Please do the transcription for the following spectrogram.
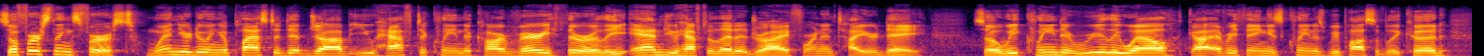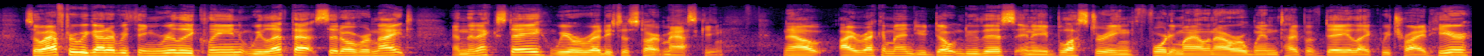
So first things first, when you're doing a Plastidip job, you have to clean the car very thoroughly and you have to let it dry for an entire day. So we cleaned it really well, got everything as clean as we possibly could. So after we got everything really clean, we let that sit overnight and the next day we were ready to start masking. Now, I recommend you don't do this in a blustering 40 mile an hour wind type of day like we tried here.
